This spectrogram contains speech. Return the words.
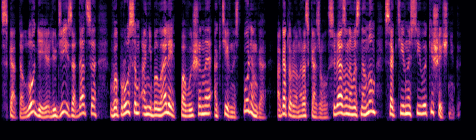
скатологией людей задаться вопросом, а не была ли повышенная активность Полинга, о которой он рассказывал, связана в основном с активностью его кишечника.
